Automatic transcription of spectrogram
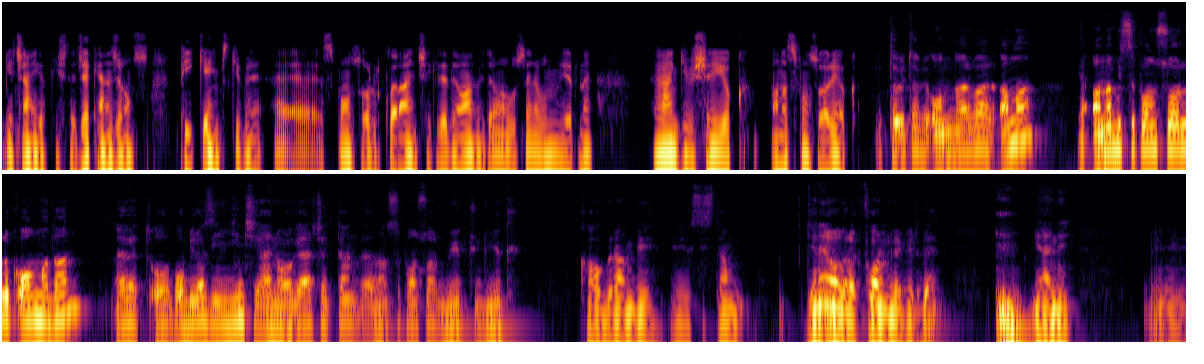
geçen yılki işte Jack and Jones, Peak Games gibi e, sponsorluklar aynı şekilde devam ediyor ama bu sene bunun yerine herhangi bir şey yok. Ana sponsor yok. E, tabii tabii onlar var ama ya ana bir sponsorluk olmadan evet o, o biraz ilginç yani o gerçekten e, ana sponsor büyük çünkü yük kaldıran bir e, sistem genel olarak Formula 1'de. yani e,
